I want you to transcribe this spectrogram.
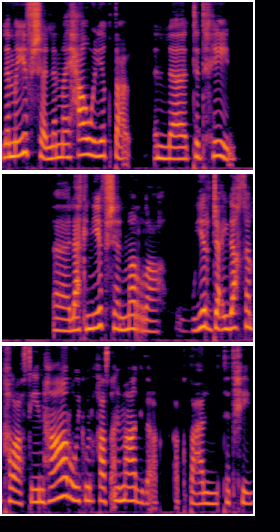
لما يفشل لما يحاول يقطع التدخين آه لكن يفشل مرة ويرجع يدخن خلاص ينهار ويقول خلاص أنا ما أقدر أقطع التدخين.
